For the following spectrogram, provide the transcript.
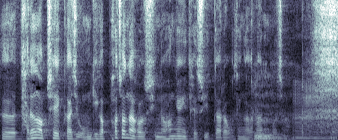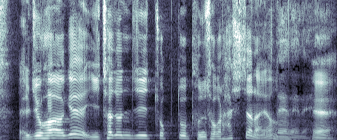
그 다른 업체에까지 온기가 퍼져나갈 수 있는 환경이 될 수 있다라고 생각을 음. 하는 거죠. LG 화학의 2차 전지 쪽도 분석을 하시잖아요. 네네네. 예.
